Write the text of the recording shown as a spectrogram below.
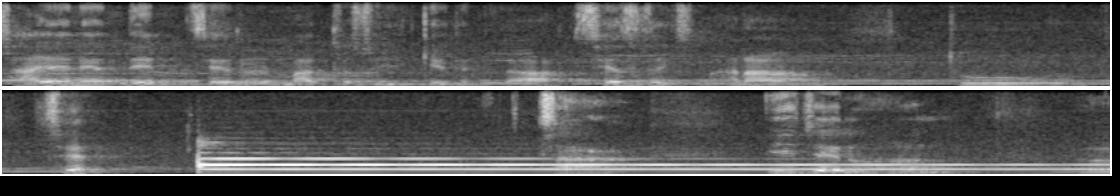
자연의 냄새를 맡을 수 있게 됩니다. 셋을 세겠습니다. 하나, 둘, 셋. 자, 이제는 어,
